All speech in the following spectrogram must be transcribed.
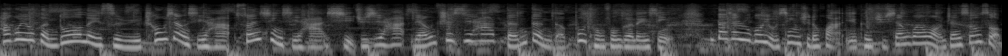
还会有很多类似于抽象嘻哈、酸性嘻哈、喜剧嘻哈、良知嘻哈等等的不同风格类型。大家如果有兴趣的话，也可以去相关网站搜索，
